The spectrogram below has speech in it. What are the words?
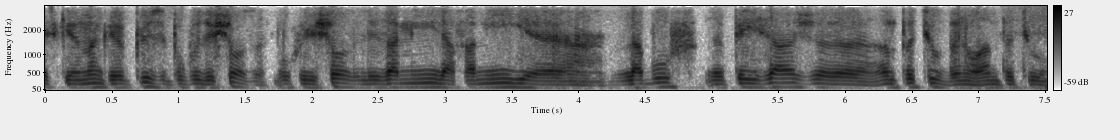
Qu'est-ce qui me manque le plus? Beaucoup de choses. Beaucoup de choses. Les amis, la famille, euh, la bouffe, le paysage, euh, un peu tout, Benoît, un peu tout.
